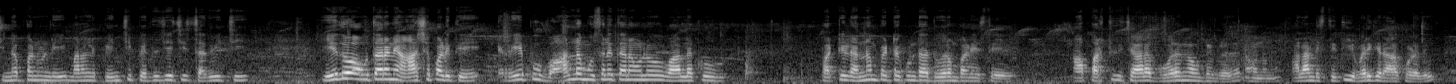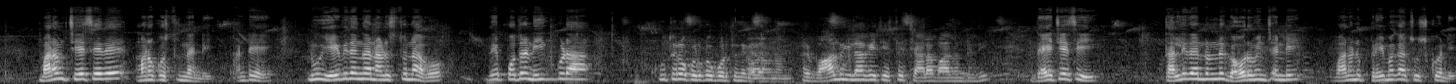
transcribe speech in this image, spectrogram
చిన్నప్పటి నుండి మనల్ని పెంచి పెద్ద చేసి చదివించి ఏదో అవుతారని ఆశపడితే రేపు వాళ్ళ ముసలితనంలో వాళ్ళకు పట్టెడు అన్నం పెట్టకుండా దూరం పడేస్తే ఆ పరిస్థితి చాలా ఘోరంగా ఉంటుంది బ్రదర్ అవునమ్మా. అలాంటి స్థితి ఎవరికి రాకూడదు. మనం చేసేదే మనకు వస్తుందండి అంటే నువ్వు ఏ విధంగా నడుస్తున్నావో రేపు పొద్దున నీకు కూడా కూతురో కొడుకో పుడుతుంది కదా. మరి వాళ్ళు ఇలాగే చేస్తే చాలా బాధ ఉంటుంది. దయచేసి తల్లిదండ్రులను గౌరవించండి. వాళ్ళను ప్రేమగా చూసుకోండి.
